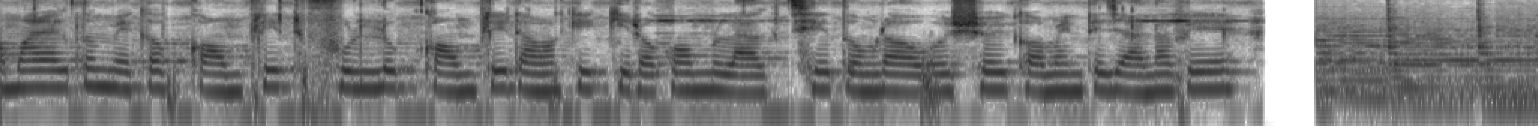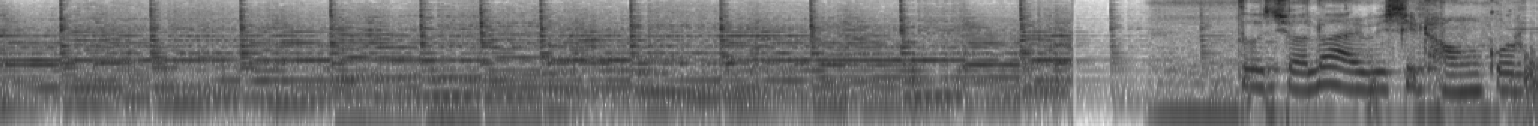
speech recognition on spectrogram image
আমার একদম makeup complete full look complete আমাকে কীরকম লাগছে তোমরা অবশ্যই কমেন্টে জানাবে। তো চলো আর বেশি ঢং করব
